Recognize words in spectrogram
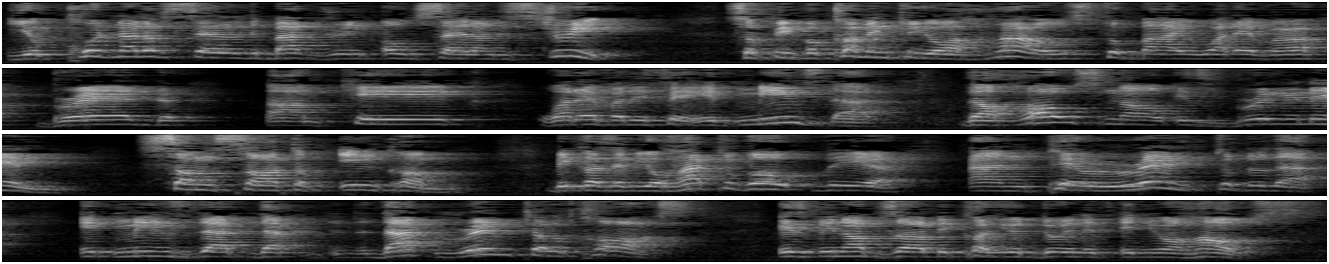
you could not have sold the bag drink outside on the street. So people come into your house to buy whatever bread, um, cake, whatever they say. It means that the house now is bringing in some sort of income. Because if you had to go there and pay rent to do that, it means that that, that rental cost is being absorbed because you're doing it in your house.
